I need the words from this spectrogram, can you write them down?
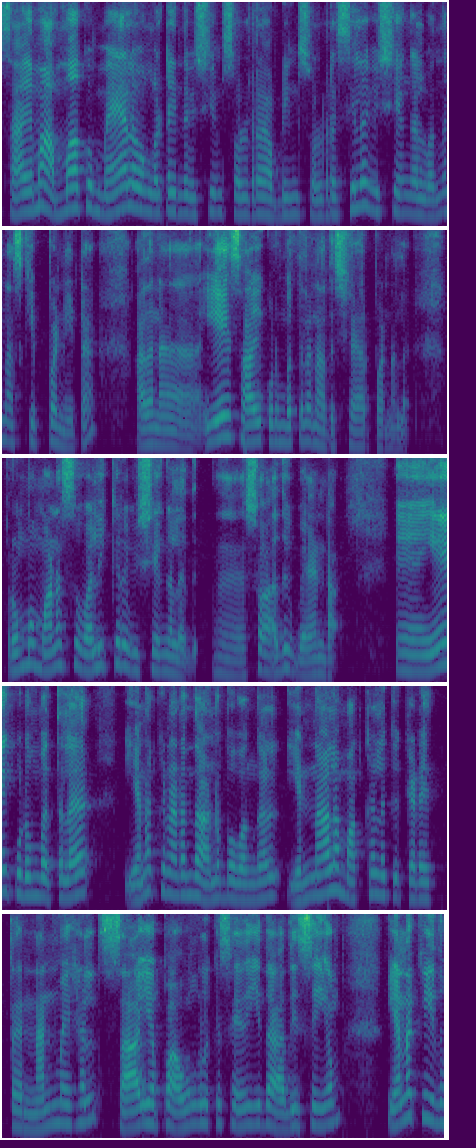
சாயமாக அம்மாவுக்கும் மேலே உங்கள்கிட்ட இந்த விஷயம் சொல்கிறேன் அப்படின்னு சொல்கிற சில விஷயங்கள் வந்து நான் ஸ்கிப் பண்ணிட்டேன். அதை நான் ஏன் சாய் குடும்பத்தில் நான் அதை ஷேர் பண்ணலை. ரொம்ப மனசு வலிக்கிற விஷயங்கள் அது. ஸோ அது வேண்டாம். ஏன் குடும்பத்தில் எனக்கு நடந்த அனுபவங்கள் என்னால் மக்களுக்கு கிடைத்த நன்மைகள் சாயப்பா அவங்களுக்கு செய்த அதிசயம். எனக்கு இது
